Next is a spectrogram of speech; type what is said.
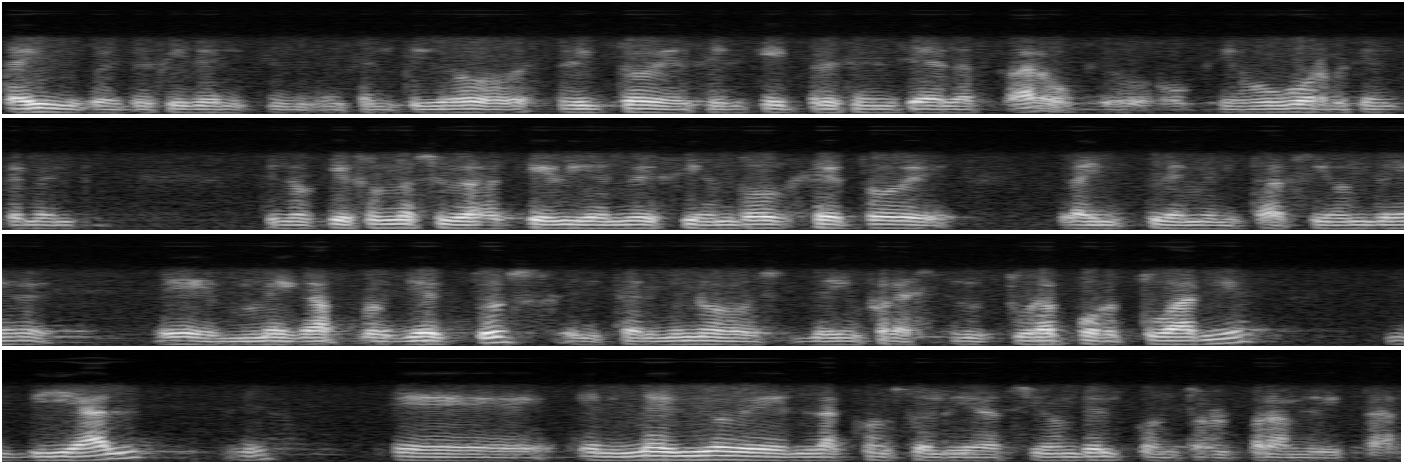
técnicos, es decir, en, sentido estricto de decir que hay presencia de las FARC o que, hubo recientemente, sino que es una ciudad que viene siendo objeto de la implementación de, megaproyectos en términos de infraestructura portuaria, vial, eh, en medio de la consolidación del control paramilitar.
